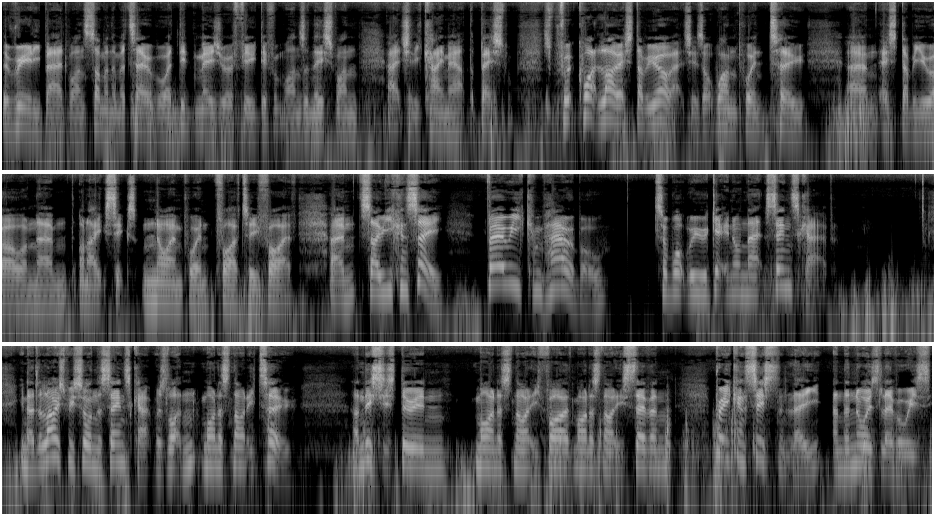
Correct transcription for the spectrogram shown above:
the really bad ones. Some of them are terrible. I did measure a few different ones, and this one actually came out the best. quite low SWR actually. It's at 1.2 um, SWR on um, on 869.525. Um, so you can see very comparable to what we were getting on that SenseCap you know, the lowest we saw on the SenseCap was like minus 92. And this is doing minus 95, minus 97 pretty consistently. And the noise level is,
